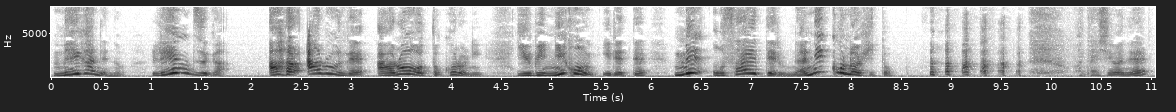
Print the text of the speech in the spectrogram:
眼鏡のレンズがああるであろうところに指2本入れて目押さえてる。何この人？私はね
